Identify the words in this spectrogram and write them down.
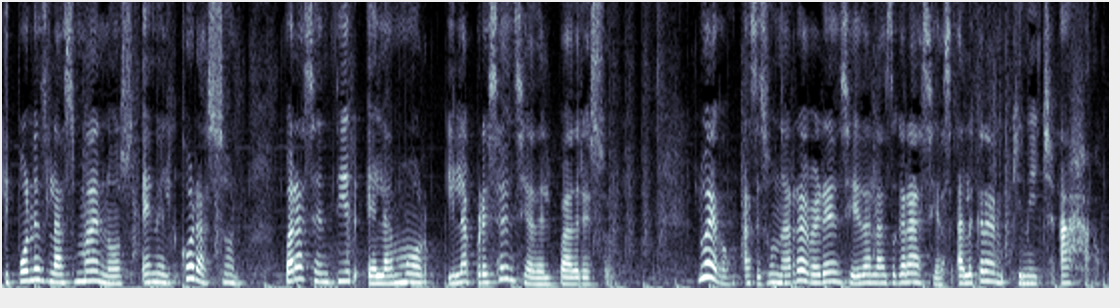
y pones las manos en el corazón para sentir el amor y la presencia del Padre Sol. Luego haces una reverencia y das las gracias al gran Kinichahao. Otra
